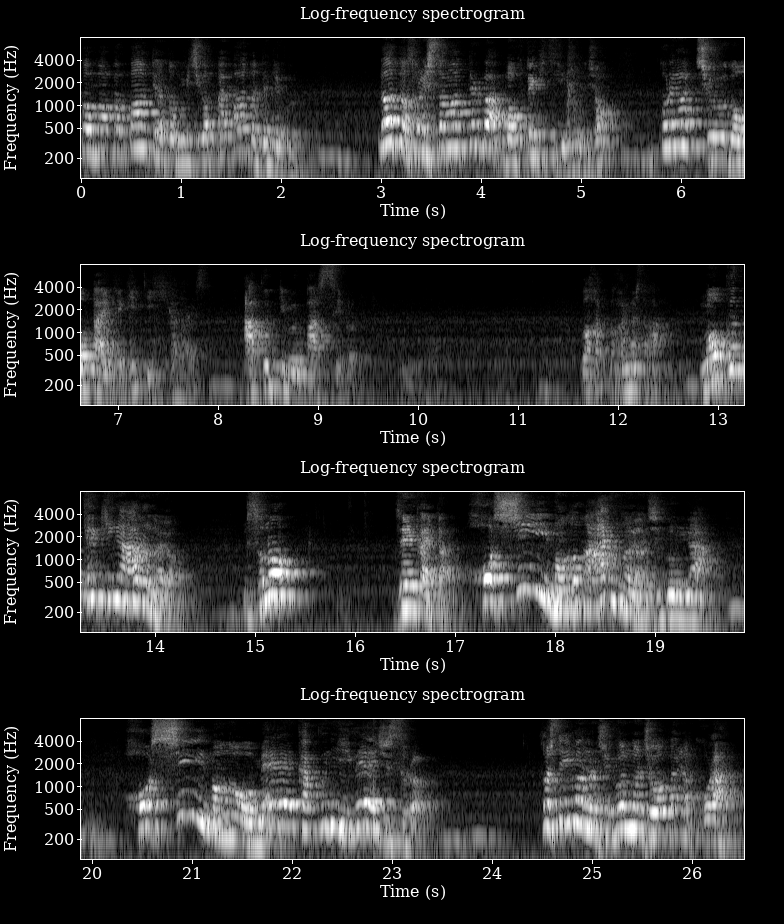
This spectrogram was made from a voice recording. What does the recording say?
パンパンパンパンってやると道がパンパンと出てくる。あとはそれに従ってれば目的地に行くでしょ？これが中道体的生き方です。アクティブパッシブ。わかかりました？目的があるのよ。その前回言った欲しいものがあるのよ自分が。欲しいものを明確にイメージする。そして今の自分の状態がこら。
